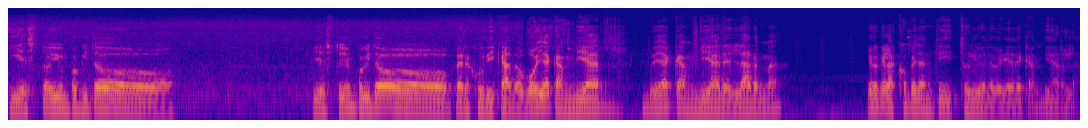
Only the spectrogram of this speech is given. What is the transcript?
y estoy un poquito... Y estoy un poquito perjudicado. Voy a cambiar, voy a cambiar el arma. Creo que la escopeta antidisturbios debería de cambiarla.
